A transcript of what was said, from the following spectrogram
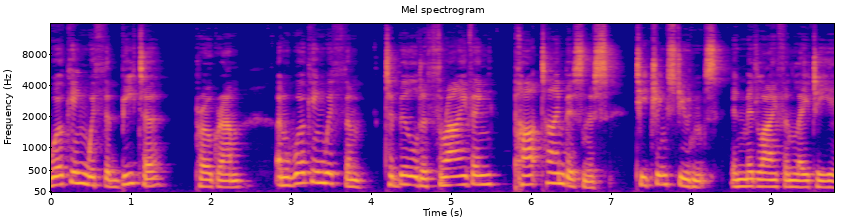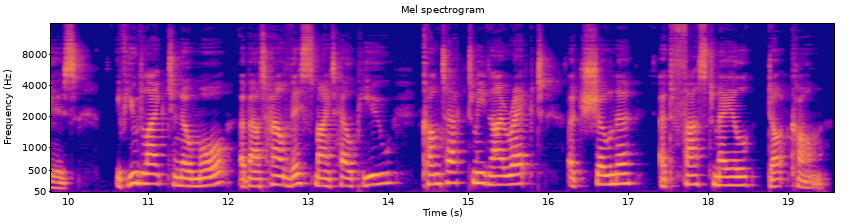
working with the Beta program and working with them to build a thriving part-time business teaching students in midlife and later years. If you'd like to know more about how this might help you, contact me direct at shona at fastmail.com.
